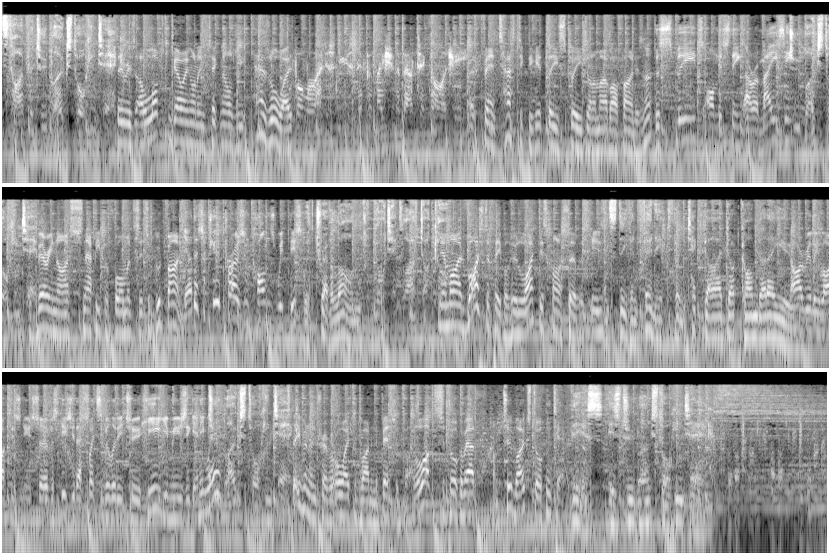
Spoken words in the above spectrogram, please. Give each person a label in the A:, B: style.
A: It's time for Two Blokes Talking Tech.
B: There is a lot going on in technology, as always.
A: With all the latest news and information about technology.
B: It's fantastic to get these speeds on a mobile phone, isn't it?
C: The speeds on this thing are amazing.
A: Two Blokes Talking Tech.
B: Very nice, snappy performance. It's a good phone.
C: Yeah, there's a few pros and cons with this.
A: With Trevor Long from YourTechLife.com.
B: Now, my advice to people who like this kind of service is
A: and Stephen Fenech from TechGuide.com.au.
C: I really like this new service. Gives you that flexibility to hear your music anywhere.
A: Two Blokes Talking Tech.
B: Stephen and Trevor always providing the best advice. Lots to talk about on Two Blokes Talking Tech.
A: This is Two Blokes Talking Tech.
